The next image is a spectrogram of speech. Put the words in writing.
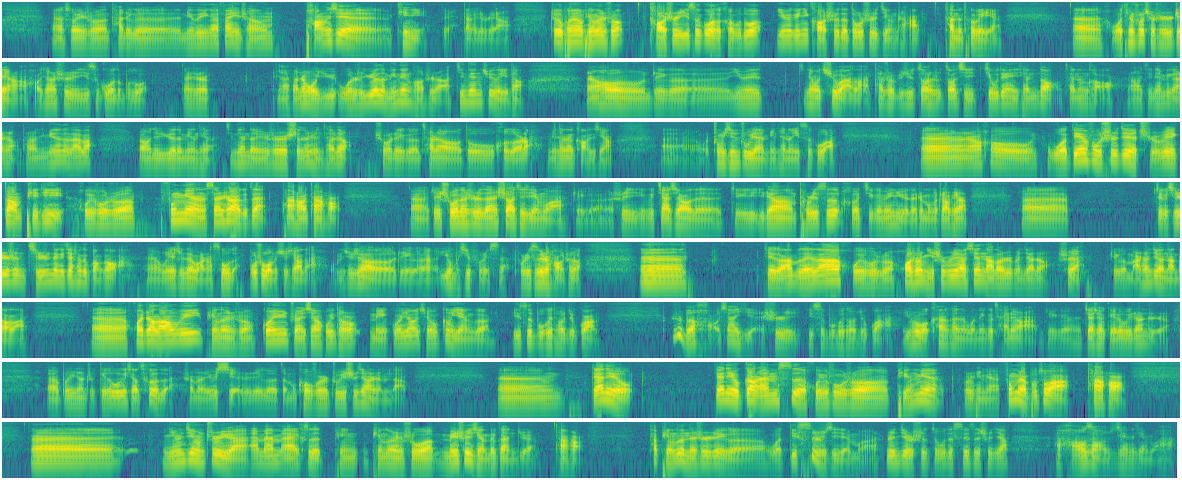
呃，所以说它这个名字应该翻译成螃蟹 Kini，对，大概就是这样。这个朋友评论说，考试一次过的可不多，因为给你考试的都是警察，看的特别严。嗯，我听说确实是这样啊，好像是一次过的不多，但是。啊，反正我约我是约了明天考试啊，今天去了一趟，然后这个因为今天我去晚了，他说必须早早起九点以前到才能考，然后今天没赶上，他说你明天再来吧，然后就约的明天。今天等于是审了审材料，说这个材料都合格了，明天来考就行。哎，我衷心祝愿明天能一次过啊。嗯，然后我颠覆世界只为杠 PT 回复说封面三十二个赞。叹号叹号，啊，这说的是咱上期节目啊，这个是一个驾校的这个一辆普锐斯和几个美女的这么个照片，呃，这个其实是其实是那个驾校的广告啊，哎，我也是在网上搜的，不是我们学校的啊，我们学校这个用不起普锐斯，普锐斯是好车，嗯，这个阿布雷拉回复说，话说你是不是要先拿到日本驾照？是呀，这个马上就要拿到了啊。嗯，坏蟑螂 V 评论说，关于转向回头，美国要求更严格，一次不回头就挂了。日本好像也是一次不回头就挂。一会儿我看看我那个材料啊，这个驾校给了我一张纸，呃，不是一张纸，给了我一个小册子，上面有写着这个怎么扣分、注意事项什么的。嗯，Daniel Daniel 杠 M 四回复说，平面不是平面，封面不错啊，叹号。嗯。宁静致远 M M X 评评论说没睡醒的感觉，叹号。他评论的是这个我第四十期节目啊，韧劲十足的 C 四世家啊，好早之前的节目啊，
